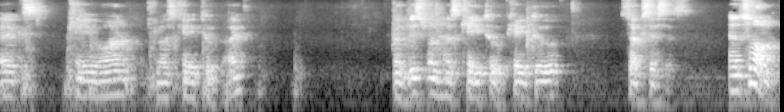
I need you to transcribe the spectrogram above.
xk1 plus k2, right? But this one has k2, k2 successes, and so on.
